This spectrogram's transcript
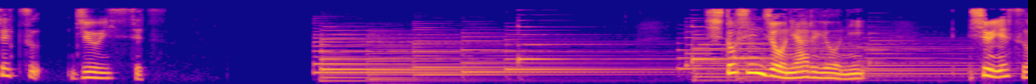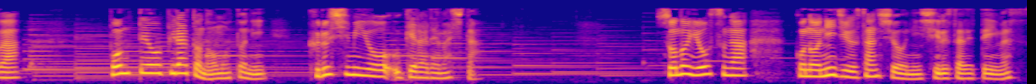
節、十一節。使徒信条にあるように、主イエスは、ポンテオ・ピラトのもとに苦しみを受けられました。その様子がこの23章に記されています。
